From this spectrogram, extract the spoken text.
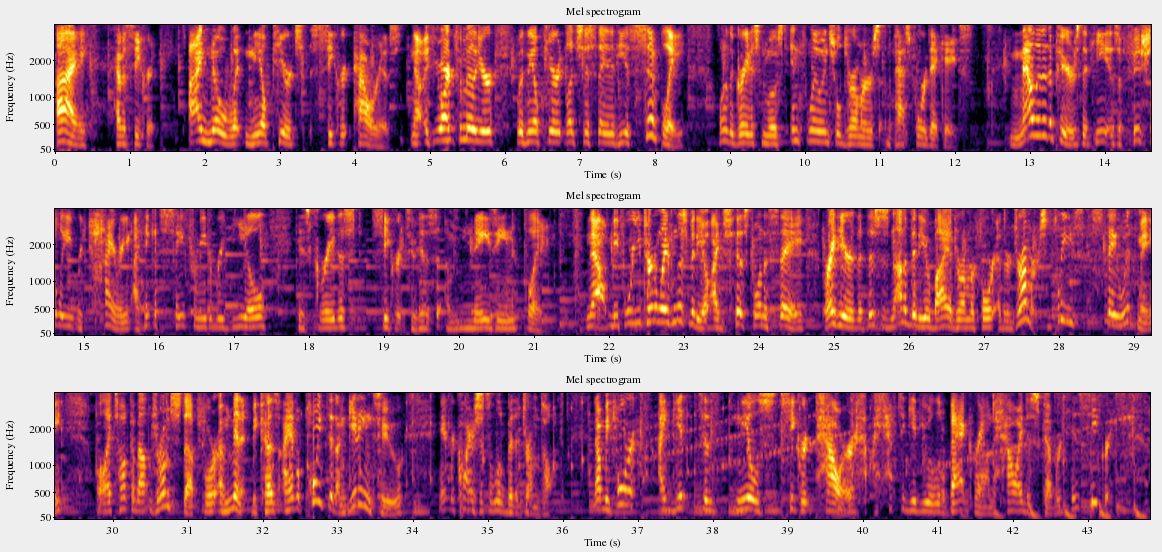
I have a secret. I know what Neil Peart's secret power is. Now, if you aren't familiar with Neil Peart, let's just say that he is simply one of the greatest and most influential drummers of the past four decades. Now that it appears that he is officially retiring, I think it's safe for me to reveal his greatest secret to his amazing playing. Now, before you turn away from this video, I just want to say right here that this is not a video by a drummer for other drummers. Please stay with me while I talk about drum stuff for a minute because I have a point that I'm getting to. It requires just a little bit of drum talk. Now, before I get to Neil's secret power, I have to give you a little background how I discovered his secret.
